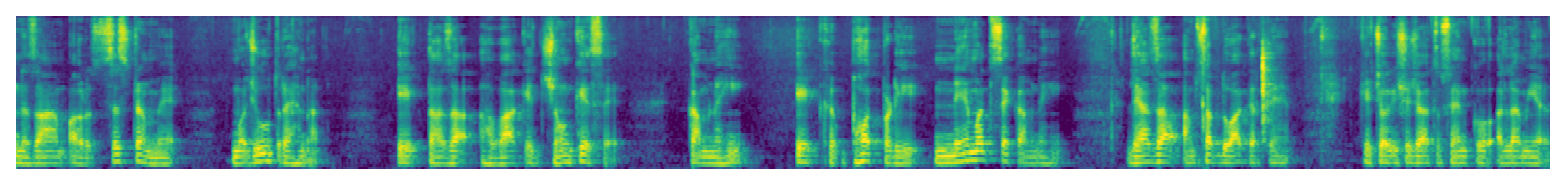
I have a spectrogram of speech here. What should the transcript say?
निज़ाम और सिस्टम में मौजूद रहना एक ताज़ा हवा के झोंके से कम नहीं, एक बहुत बड़ी नेमत से कम नहीं लिहाजा हम सब दुआ करते हैं कि चौधरी शजात हुसैन को अल्लाह मियाँ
